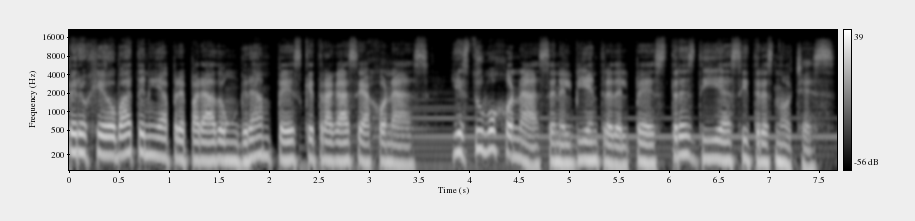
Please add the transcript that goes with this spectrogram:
Pero Jehová tenía preparado un gran pez que tragase a Jonás, y estuvo Jonás en el vientre del pez tres días y tres noches.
